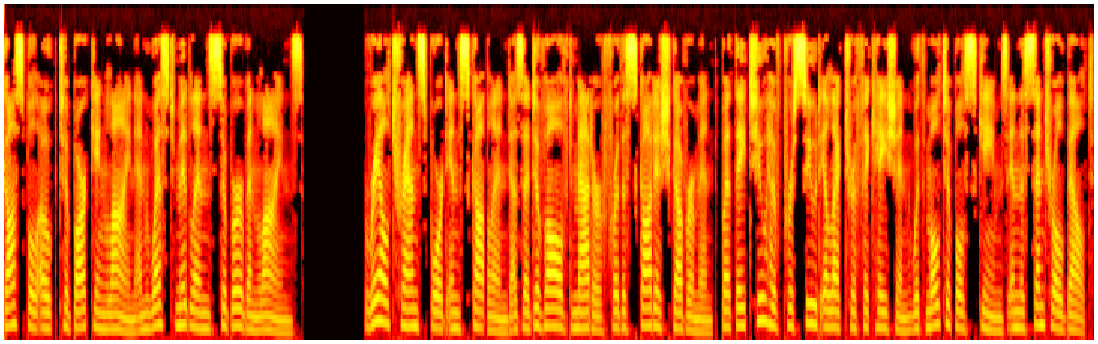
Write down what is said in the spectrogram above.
Gospel Oak to Barking Line and West Midlands suburban lines. Rail transport in Scotland is a devolved matter for the Scottish Government but they too have pursued electrification with multiple schemes in the Central Belt.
